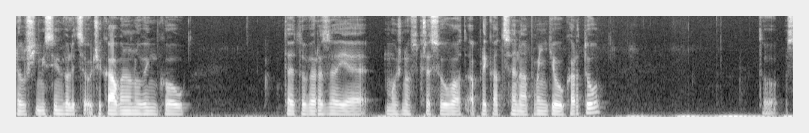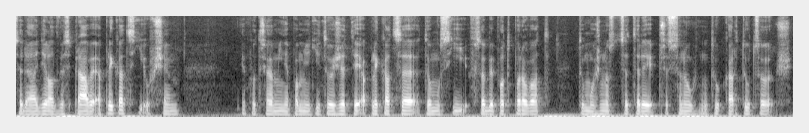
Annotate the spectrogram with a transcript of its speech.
Další, myslím, velice očekávanou novinkou této verze je možnost přesouvat aplikace na paměťovou kartu. To se dá dělat ve zprávě aplikací, ovšem je potřeba mít na paměti to, že ty aplikace to musí v sobě podporovat. Tu možnost se tedy přesunout na tu kartu, což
